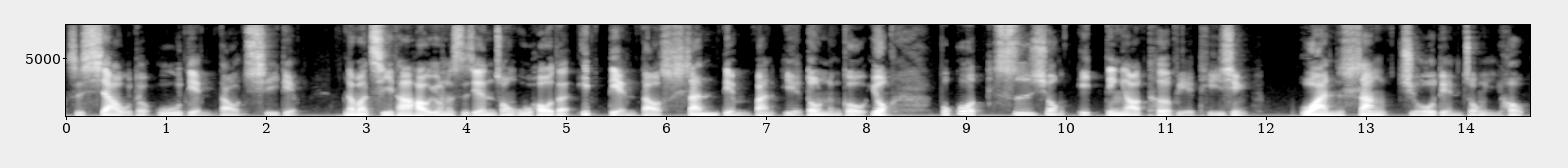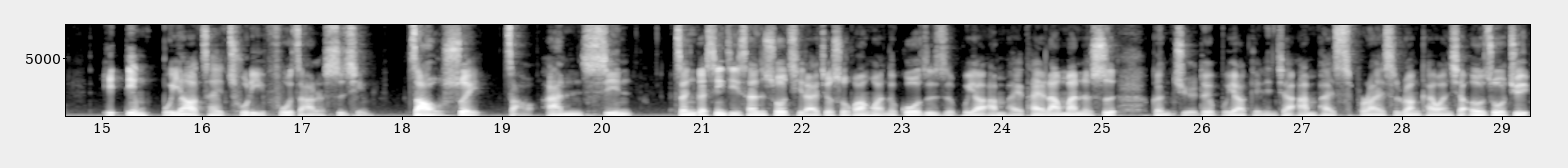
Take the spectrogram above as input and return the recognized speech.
是下午的五点到七点。那么其他好用的时间从午后的一点到三点半也都能够用。不过，师兄一定要特别提醒：晚上九点钟以后，一定不要再处理复杂的事情，早睡早安心。整个星期三说起来就是缓缓的过日子，不要安排太浪漫的事，更绝对不要给人家安排 surprise、乱开玩笑、恶作剧，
